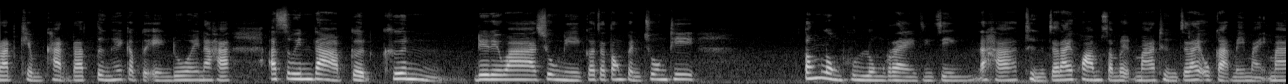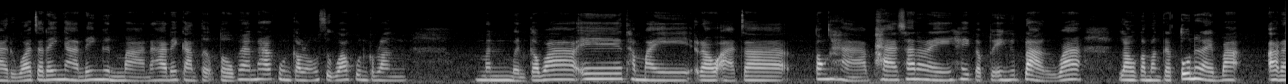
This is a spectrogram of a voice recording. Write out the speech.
รัดเข็มขัดรัดตึงให้กับตัวเองด้วยนะคะ อัศวินดาบเกิดขึ้นเรียกได้ว่าช่วงนี้ก็จะต้องเป็นช่วงที่ต้องลงทุนลงแรงจริง ๆนะคะ ถึงจะได้ความสำเร็จมาถึงจะได้โอกาสใหม่ ๆ มา หรือว่าจะได้งานได้เงินมานะคะ ได้การเติบโตเพราะฉะนั้นถ้าคุณกำลังรู้สึกว่าคุณกำลังมันเหมือนกับว่า เอ๊ะทำไมเราอาจจะ ต้องหาแพชชั่นอะไรให้กับตัวเองหรือเปล่า หรือว่าเรากำลังกระตุ้นอะไรบ้าอะไร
